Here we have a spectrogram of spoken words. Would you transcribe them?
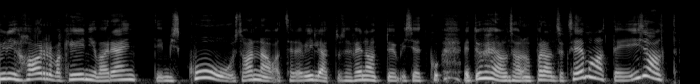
üliharva geenivarianti, mis koos annavad selle viljatuse fenotüübis, et kui, et ühe on saanud päranduseks emalt, teine isalt,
